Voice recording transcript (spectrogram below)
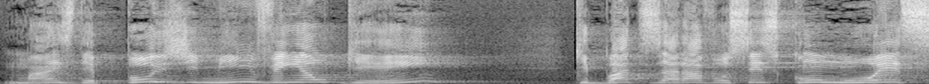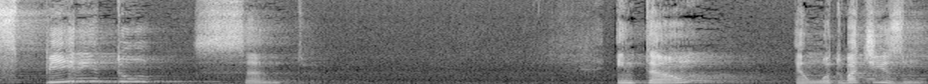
mas depois de mim vem alguém que batizará vocês com o Espírito Santo. Então, é um outro batismo,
